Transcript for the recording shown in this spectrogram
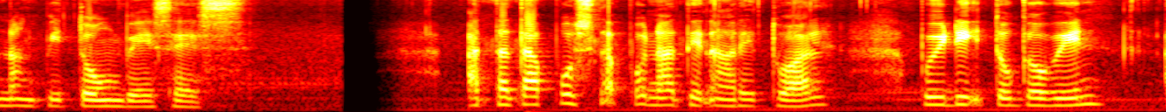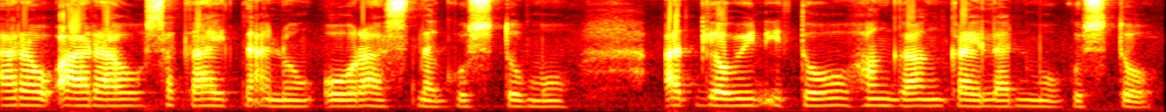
ng pitong beses. At natapos na po natin ang ritual, pwede ito gawin araw-araw sa kahit na anong oras na gusto mo at gawin ito hanggang kailan mo gusto.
